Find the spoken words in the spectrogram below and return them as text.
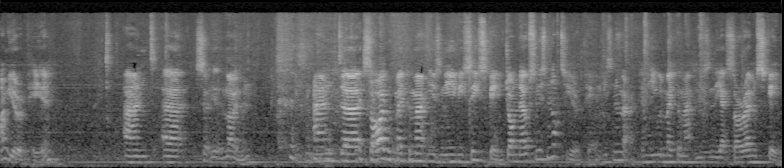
I'm European, and uh, certainly at the moment, and uh, so I would make a map using the EBC scheme. John Nelson is not a European, he's an American. He would make a map using the SRM scheme.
